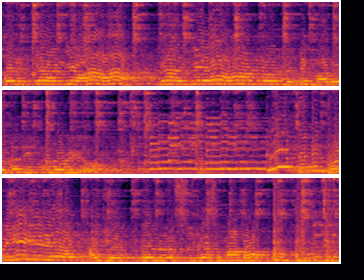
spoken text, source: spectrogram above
પણ ક્યાં ગયા ક્યાં ગયો નો જતી મારો જતી પિલોળ્યો એ જતી ધણી રે થાય બેન રસ રેશમાનો. એ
